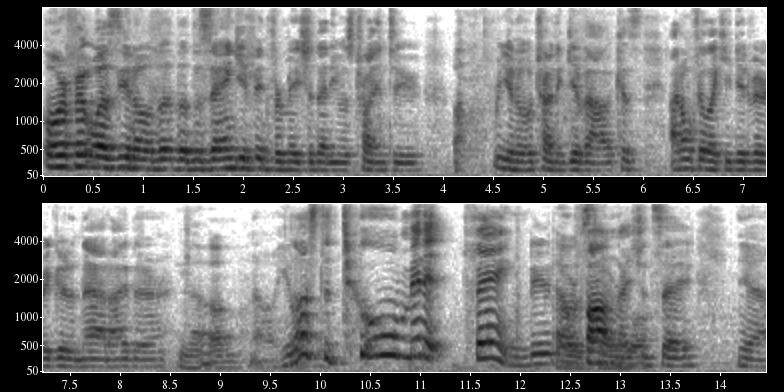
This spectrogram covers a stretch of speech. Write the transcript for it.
or if it was you know the the, the Zangief information that he was trying to, you know, trying to give out because I don't feel like he did very good in that either. No. No, he lost a two minute Fang, dude, That or was Fang, I should say. Yeah.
